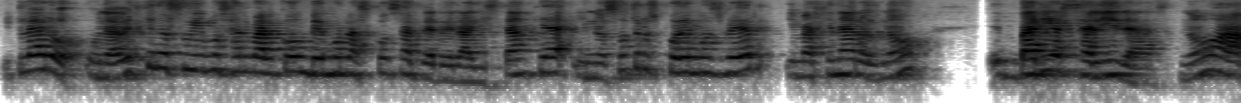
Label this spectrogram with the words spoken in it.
Y claro, una vez que nos subimos al balcón, vemos las cosas desde la distancia y nosotros podemos ver, imaginaros, ¿no? Varias salidas, ¿no? A,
